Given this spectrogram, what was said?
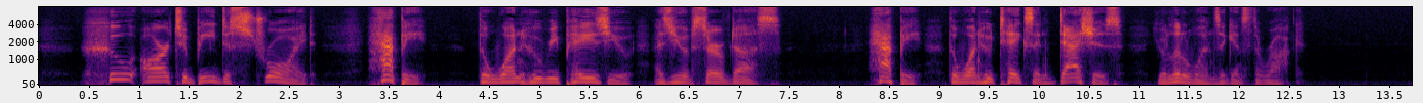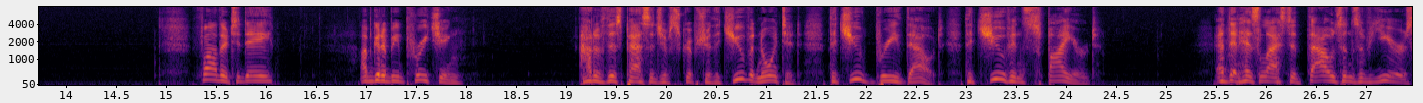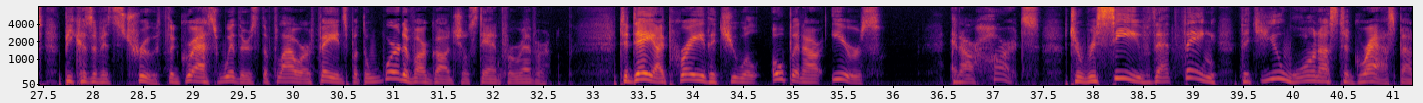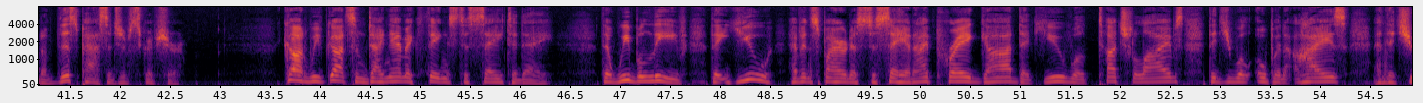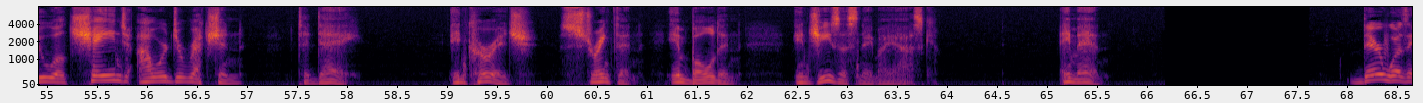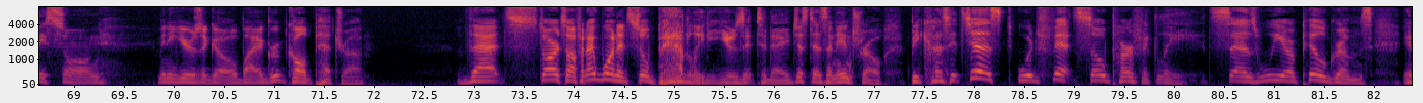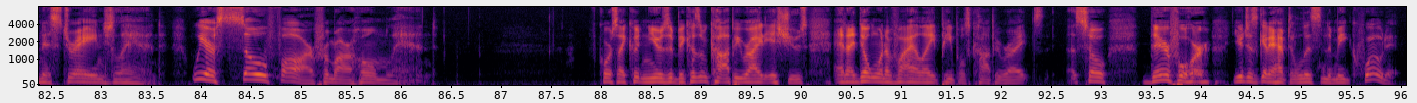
who are to be destroyed. Happy the one who repays you as you have served us. Happy the one who takes and dashes your little ones against the rock. Father, today I'm going to be preaching out of this passage of Scripture that you've anointed, that you've breathed out, that you've inspired and that has lasted thousands of years because of its truth. The grass withers, the flower fades, but the word of our God shall stand forever. Today I pray that you will open our ears and our hearts to receive that thing that you want us to grasp out of this passage of Scripture. God, we've got some dynamic things to say today that we believe that you have inspired us to say. And I pray, God, that you will touch lives, that you will open eyes, and that you will change our direction today. Encourage, strengthen, embolden. In Jesus' name I ask. Amen. There was a song many years ago by a group called Petra that starts off, and I wanted so badly to use it today, just as an intro, because it just would fit so perfectly. It says, We are pilgrims in a strange land. We are so far from our homeland. Of course, I couldn't use it because of copyright issues, and I don't want to violate people's copyrights. So, therefore, you're just going to have to listen to me quote it.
